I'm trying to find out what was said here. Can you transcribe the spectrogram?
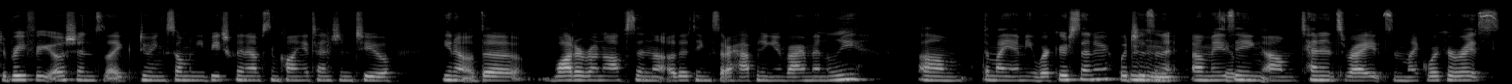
Debris Free Oceans, like doing so many beach cleanups and calling attention to, you know, the water runoffs and the other things that are happening environmentally. Um, the Miami Workers Center, which is an amazing um, tenants' rights and like worker rights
